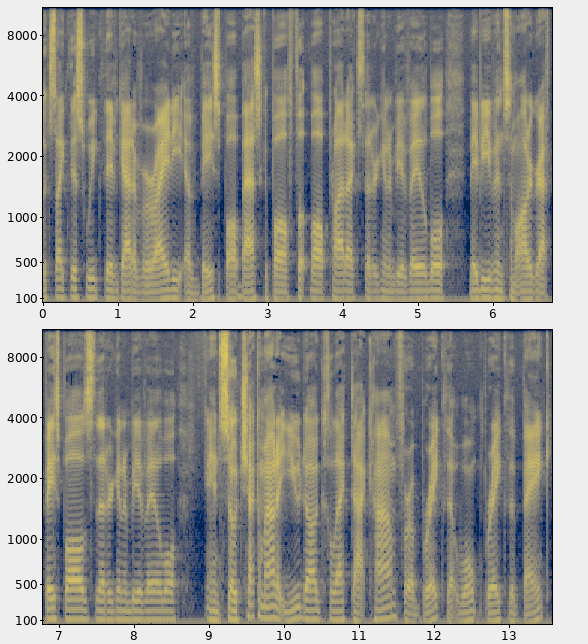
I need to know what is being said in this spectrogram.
Looks like this week they've got a variety of baseball, basketball, football products that are going to be available, maybe even some autographed baseballs that are going to be available. And so check them out at udogcollect.com for a break that won't break the bank.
